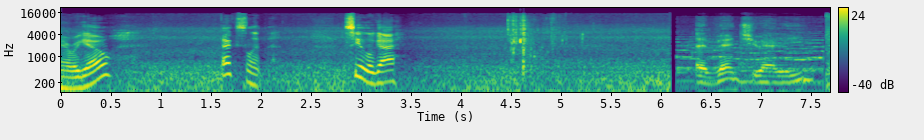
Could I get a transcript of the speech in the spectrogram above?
There we go. Excellent. See you, little guy. Eventually.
